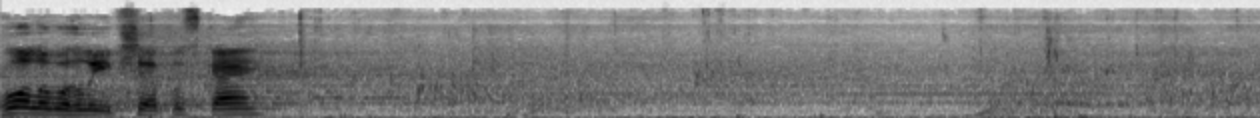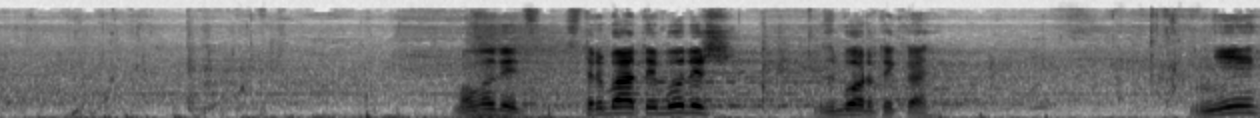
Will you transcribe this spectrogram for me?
Голову глибше опускай. Молодець. Стрибати будеш з бортика? Ні?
